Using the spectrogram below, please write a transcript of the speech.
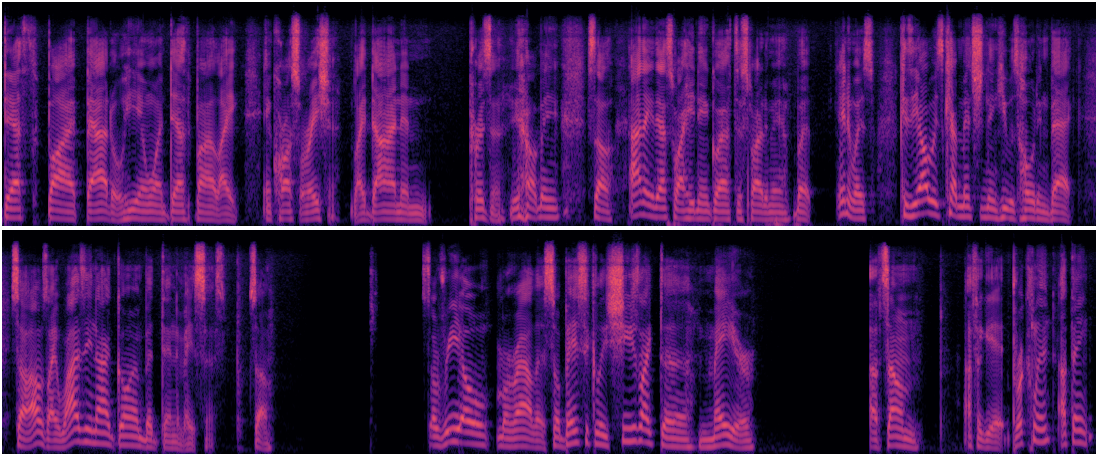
death by battle. He didn't want death by like incarceration, like dying in prison. You know what I mean? So I think that's why he didn't go after Spider Man. But anyways, because he always kept mentioning he was holding back. So I was like, why is he not going? But then it made sense. So so Rio Morales. So basically, she's like the mayor of some I forget Brooklyn, I think.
